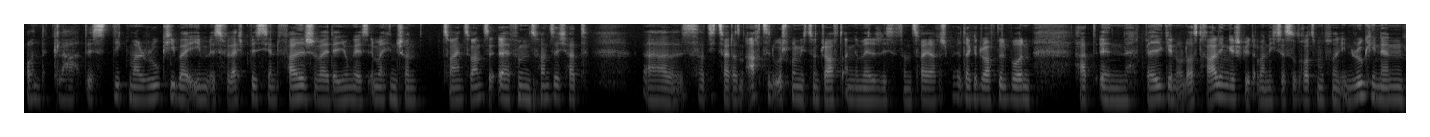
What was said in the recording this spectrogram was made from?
Und klar, das Stigma Rookie bei ihm ist vielleicht ein bisschen falsch, weil der Junge ist immerhin schon 22, äh, 25, hat äh, es hat sich 2018 ursprünglich zum Draft angemeldet, ist jetzt dann zwei Jahre später gedraftet worden, hat in Belgien und Australien gespielt, aber nichtsdestotrotz muss man ihn Rookie nennen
